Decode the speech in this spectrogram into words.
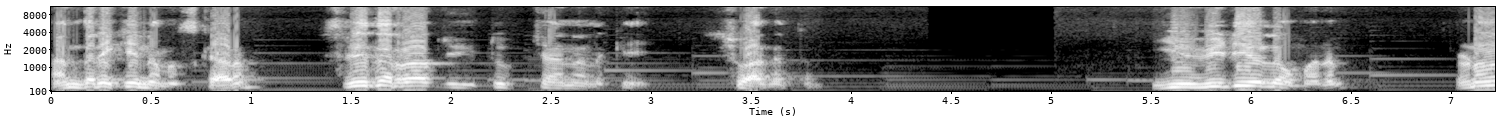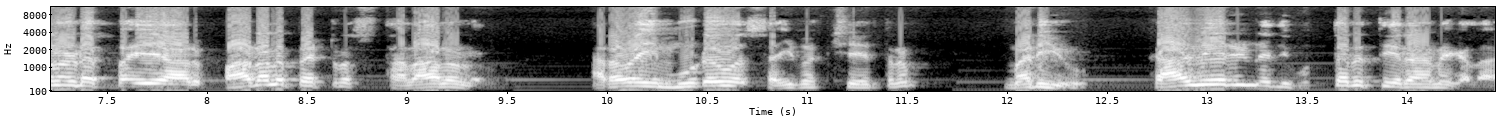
అందరికీ నమస్కారం. శ్రీధర్ రాజు యూట్యూబ్ ఛానల్కి స్వాగతం. ఈ వీడియోలో మనం రెండు వందల డెబ్బై ఆరు పాడలపెట్ర స్థలాలలో అరవై మూడవ శైవ క్షేత్రం మరియు కావేరి నది ఉత్తర తీరాన గల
